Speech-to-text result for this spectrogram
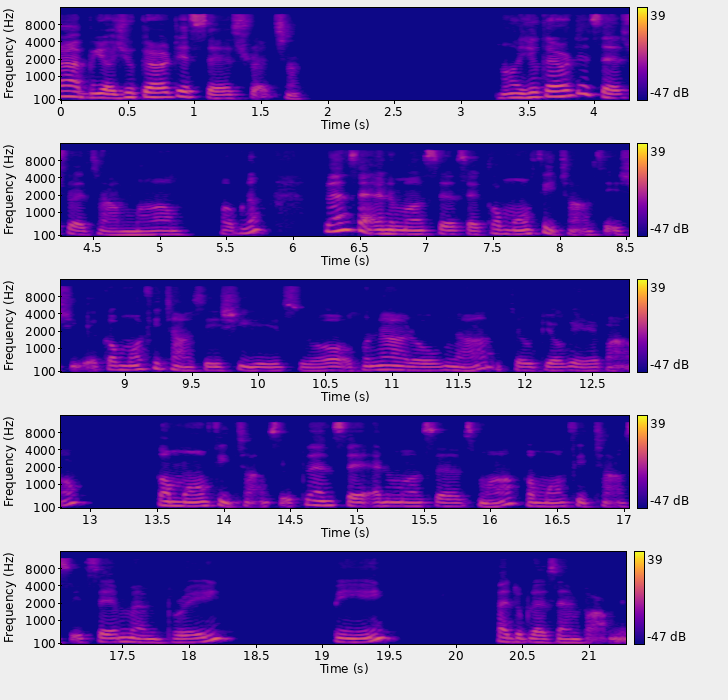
အဲ့ပြီးတော့ eukaryotic cell structure ဟော eukaryotic cell structure မှာဟုတ်နော် plants and animal cells ရဲ့ common features တွေရှိတယ် common features တွေရှိရဆိုတော့ခုနကတော့ကကျွန်တော်ပြောခဲ့ရပါအောင် common features တွေ plant cell animal cells မှာ common features တွေ cell membrane ပြီး cytoplasm ပါမ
